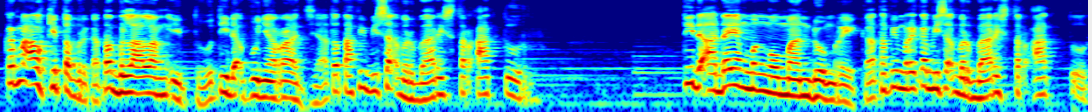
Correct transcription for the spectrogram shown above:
Karena Alkitab berkata belalang itu tidak punya raja tetapi bisa berbaris teratur. Tidak ada yang mengomando mereka, tapi mereka bisa berbaris teratur.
